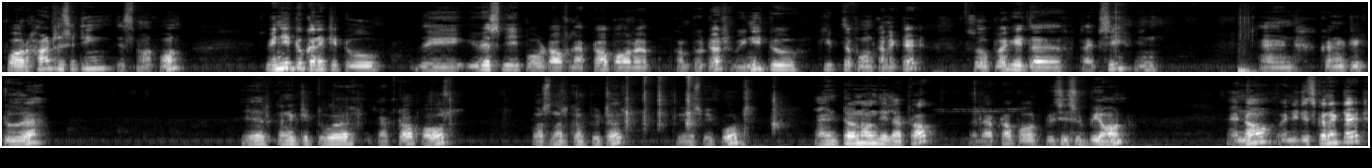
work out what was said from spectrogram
For hard resetting this smartphone, we need to connect it to the USB port of laptop or a computer. We need to keep the phone connected. So plug it the type C in and connect it to a here connect it to a laptop or personal computer USB port and turn on the laptop. The laptop or PC should be on. And now when it is connected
